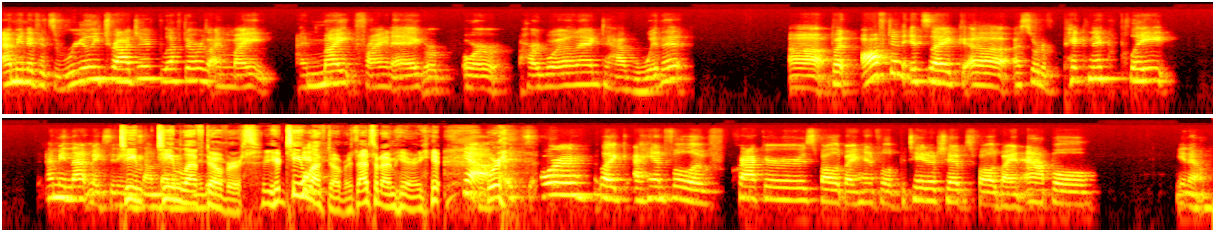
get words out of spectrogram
I mean, if it's really tragic leftovers, I might I might fry an egg or or hard boil an egg to have with it. Uh, but often it's like a, a sort of picnic plate I mean, that makes it team team leftovers. Your team yeah. leftovers. That's what I'm hearing. yeah, it's or like a handful of crackers, followed by a handful of potato chips, followed by an apple. You know,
